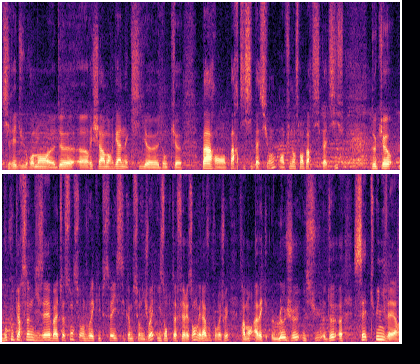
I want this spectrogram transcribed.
tiré du roman euh, de euh, Richard Morgan, qui euh, donc euh, part en participation, en financement participatif. Donc euh, beaucoup de personnes disaient, bah, de toute façon, si on joue avec Lipspace, c'est comme si on y jouait. Ils ont tout à fait raison, mais là, vous pourrez jouer vraiment avec le jeu issu de euh, cet univers.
